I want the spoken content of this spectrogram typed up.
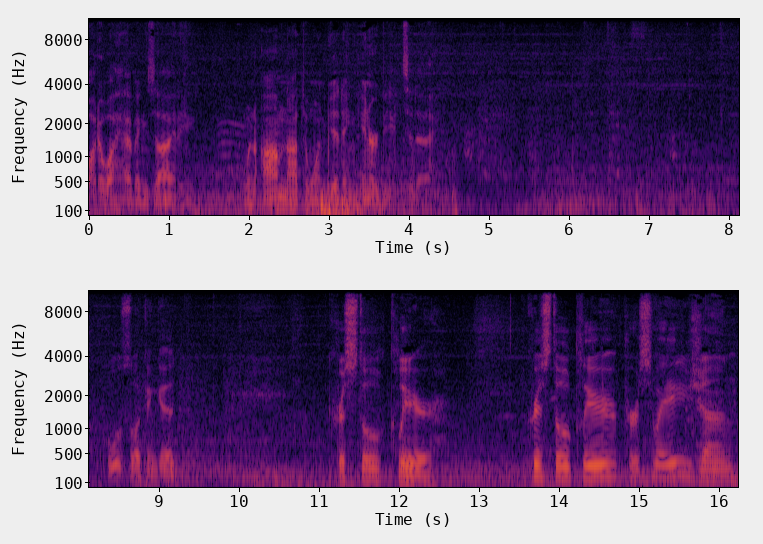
Why do I have anxiety when I'm not the one getting interviewed today? Pool's looking good. Crystal clear. Crystal clear persuasion.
